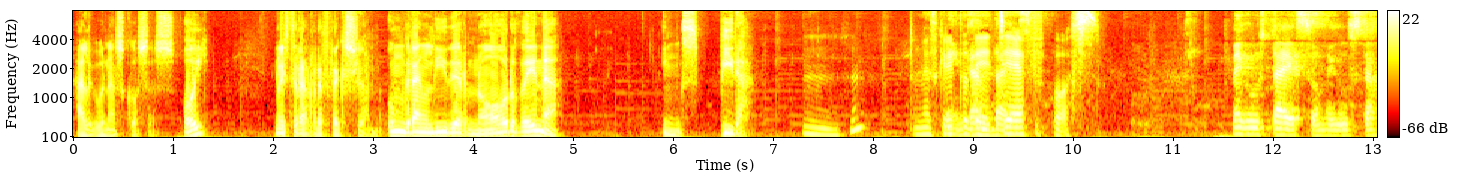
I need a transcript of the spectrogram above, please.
algunas cosas. Hoy, nuestra reflexión. Un gran líder no ordena, inspira. Un escrito de Jeff Voss. Me gusta eso, me gusta.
